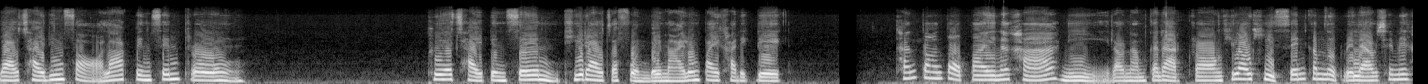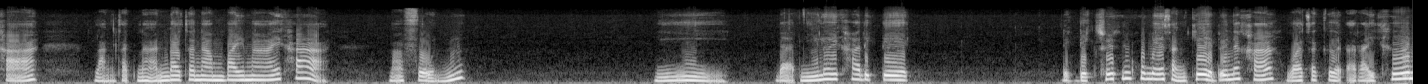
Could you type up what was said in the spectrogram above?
แล้วใช้ดินสอลากเป็นเส้นตรง เพื่อใช้เป็นเส้นที่เราจะฝนใบไม้ลงไปค่ะเด็กๆขั้นตอนต่อไปนะคะ นี่เรานำกระดาษกรองที่เราขีดเส้นกำหนดไว้แล้วใช่ไหมคะ หลังจากนั้นเราจะนำใบไม้ค่ะ มาฝน นี่ แบบนี้เลยค่ะเด็กๆ เด็กๆ ช่วยคุณครูเมย์สังเกตด้วยนะคะ ว่าจะเกิดอะไรขึ้น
